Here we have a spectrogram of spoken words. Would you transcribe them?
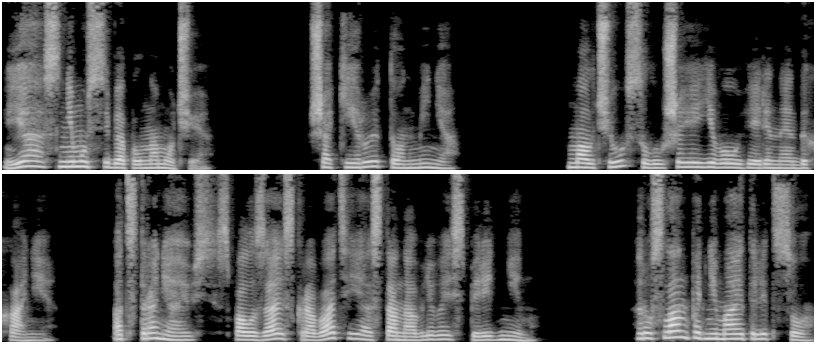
Я сниму с себя полномочия. Шокирует он меня. Молчу, слушая его уверенное дыхание. Отстраняюсь, сползая с кровати и останавливаясь перед ним. Руслан поднимает лицо,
